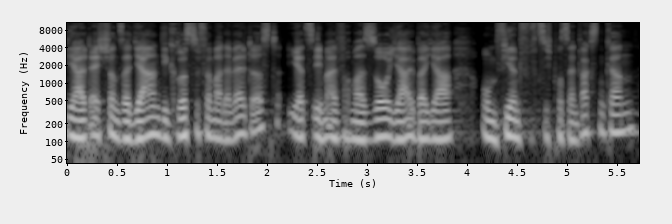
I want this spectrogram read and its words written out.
die halt echt schon seit Jahren die größte Firma der Welt ist, jetzt eben einfach mal so Jahr über Jahr um 54 Prozent wachsen kann.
